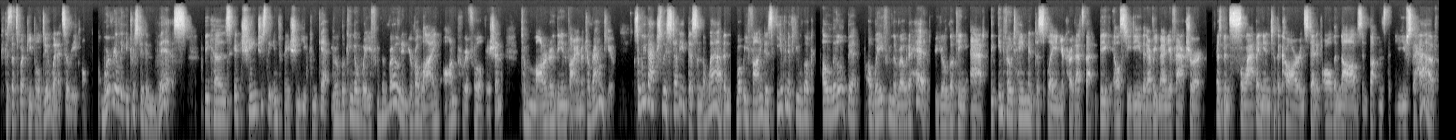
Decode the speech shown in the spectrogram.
because that's what people do when it's illegal. We're really interested in this because it changes the information you can get. You're looking away from the road and you're relying on peripheral vision to monitor the environment around you. So we've actually studied this in the lab. And what we find is even if you look a little bit away from the road ahead, you're looking at the infotainment display in your car. That's that big LCD that every manufacturer has been slapping into the car instead of all the knobs and buttons that you used to have.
